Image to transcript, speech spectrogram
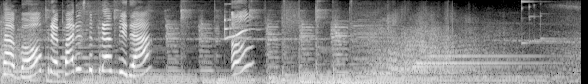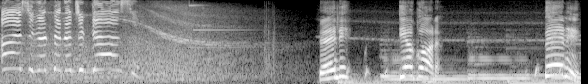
Tá bom, prepare-se pra virar. Penny, e agora? Penny!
